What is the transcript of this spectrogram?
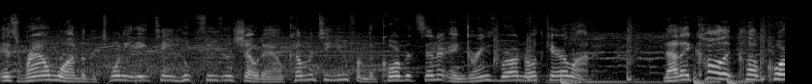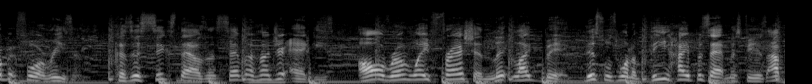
it's round one of the 2018 Hoop Season Showdown coming to you from the Corbett Center in Greensboro, North Carolina. Now, they call it Club Corbett for a reason, because it's 6,700 Aggies, all runway fresh and lit like big. This was one of the hypest atmospheres I've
